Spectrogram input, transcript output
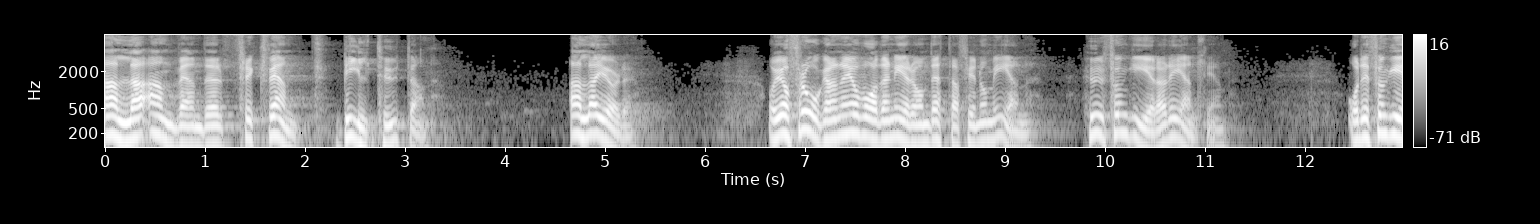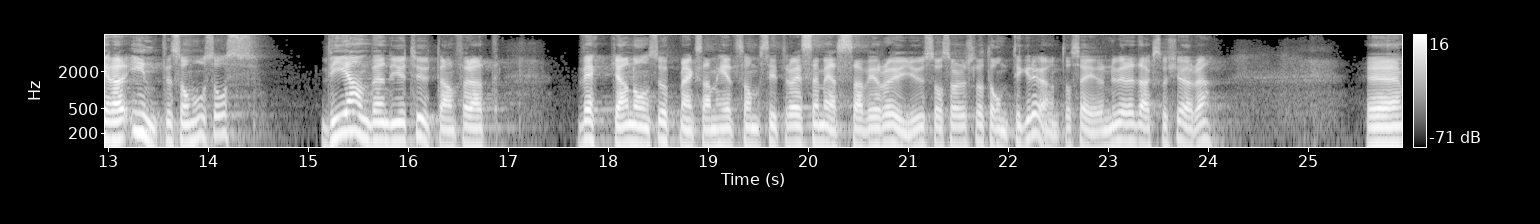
Alla använder frekvent biltutan. Alla gör det. Och jag frågade när jag var där nere om detta fenomen. Hur fungerar det egentligen? Och det fungerar inte som hos oss. Vi använder ju tutan för att väcka någons uppmärksamhet som sitter och smsar vid rödljus och så har det slått om till grönt och säger nu är det dags att köra. Eh,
